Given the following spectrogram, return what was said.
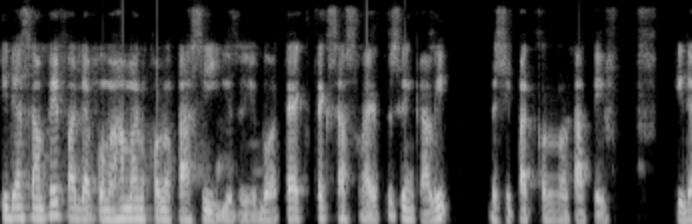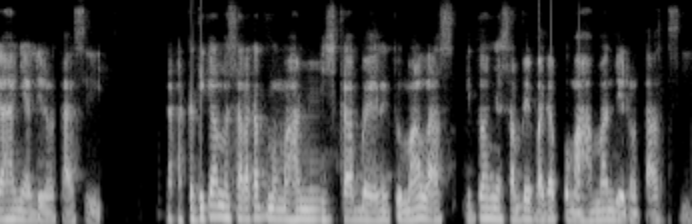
tidak sampai pada pemahaman konotasi gitu ya bahwa teks-teks sastra itu sering kali bersifat konotatif tidak hanya dinotasi nah ketika masyarakat memahami SKBN itu malas itu hanya sampai pada pemahaman dinotasi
